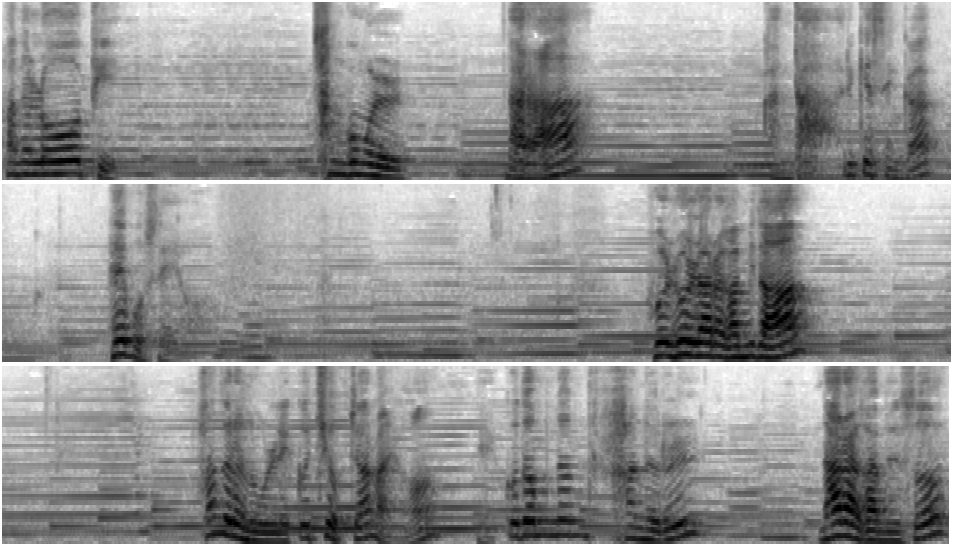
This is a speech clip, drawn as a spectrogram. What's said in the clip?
하늘 높이 창공을 날아 간다 이렇게 생각해 보세요. 훌훌 날아갑니다. 하늘은 원래 끝이 없잖아요. 네, 끝없는 하늘을 날아가면서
